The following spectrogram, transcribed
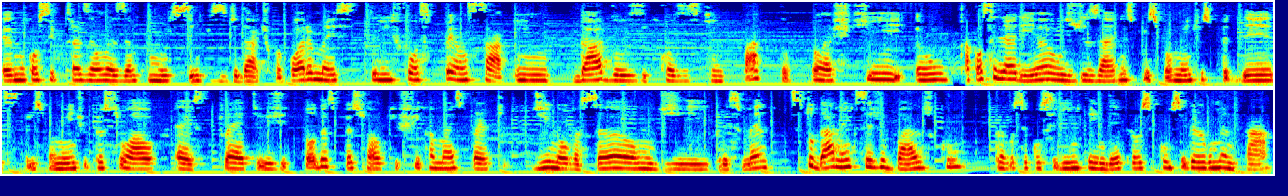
Eu não consigo trazer um exemplo muito simples e didático agora, mas se a gente fosse pensar em dados e coisas que impactam, eu acho que eu aconselharia os designers, principalmente os PDs, principalmente o pessoal é, strategy, todo esse pessoal que fica mais perto de inovação, de crescimento, estudar nem que seja o básico para você conseguir entender, para você conseguir argumentar,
